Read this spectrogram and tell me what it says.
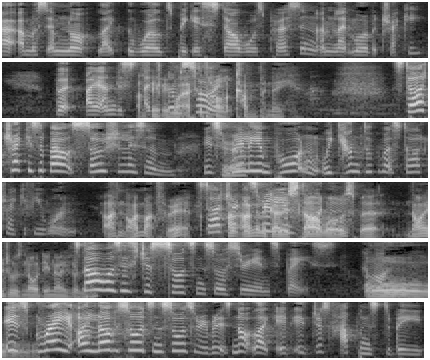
I must I'm not like the world's biggest Star Wars person. I'm like more of a Trekkie. But I understand. I think we I'm might have sorry. to part company. Star Trek is about socialism. It's Yeah. really important. We can talk about Star Trek if you want. I'm, I'm up for it. Star Trek I, I'm gonna go really with Star important. Wars, but Nigel's nodding over Star there. Wars is just swords and sorcery in space. Come Oh. on. It's great. I love swords and sorcery, but it's not like it, it just happens to be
